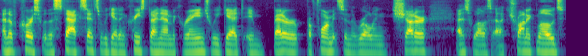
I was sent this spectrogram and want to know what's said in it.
And of course, with a stack sensor, we get increased dynamic range, we get a better performance in the rolling shutter, as well as electronic modes.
